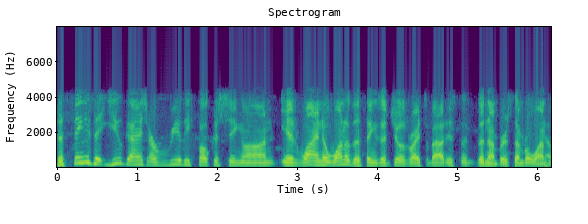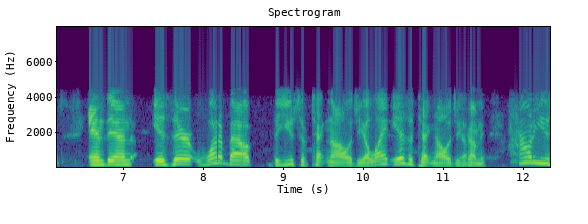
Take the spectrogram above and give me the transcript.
The things that you guys are really focusing on is why I know one of the things that Joe writes about is the, the numbers, number one. Yep. And then is there what about the use of technology? Alight is a technology Yep. company. How do you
